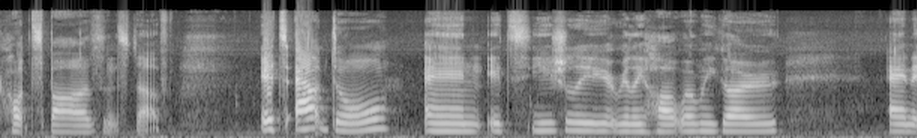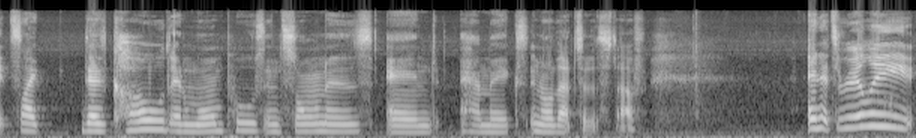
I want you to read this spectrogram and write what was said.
hot spas and stuff, it's outdoor and it's usually really hot when we go. And it's like there's cold and warm pools and saunas and hammocks and all that sort of stuff. And it's really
